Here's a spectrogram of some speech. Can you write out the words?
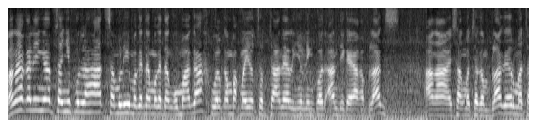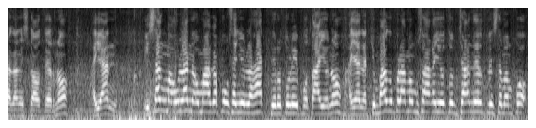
Mga kalingap, sa inyo po lahat, sa muli magandang magandang umaga. Welcome back my YouTube channel, inyong lingkod Andy Kayaka Vlogs. Ang ah, isang matyagang vlogger, matyagang scouter, no? Ayan, isang maulan na umaga po sa inyo lahat, pero tuloy po tayo, no? Ayan, at yung bago pa lamang mo sa aking YouTube channel, please naman po,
